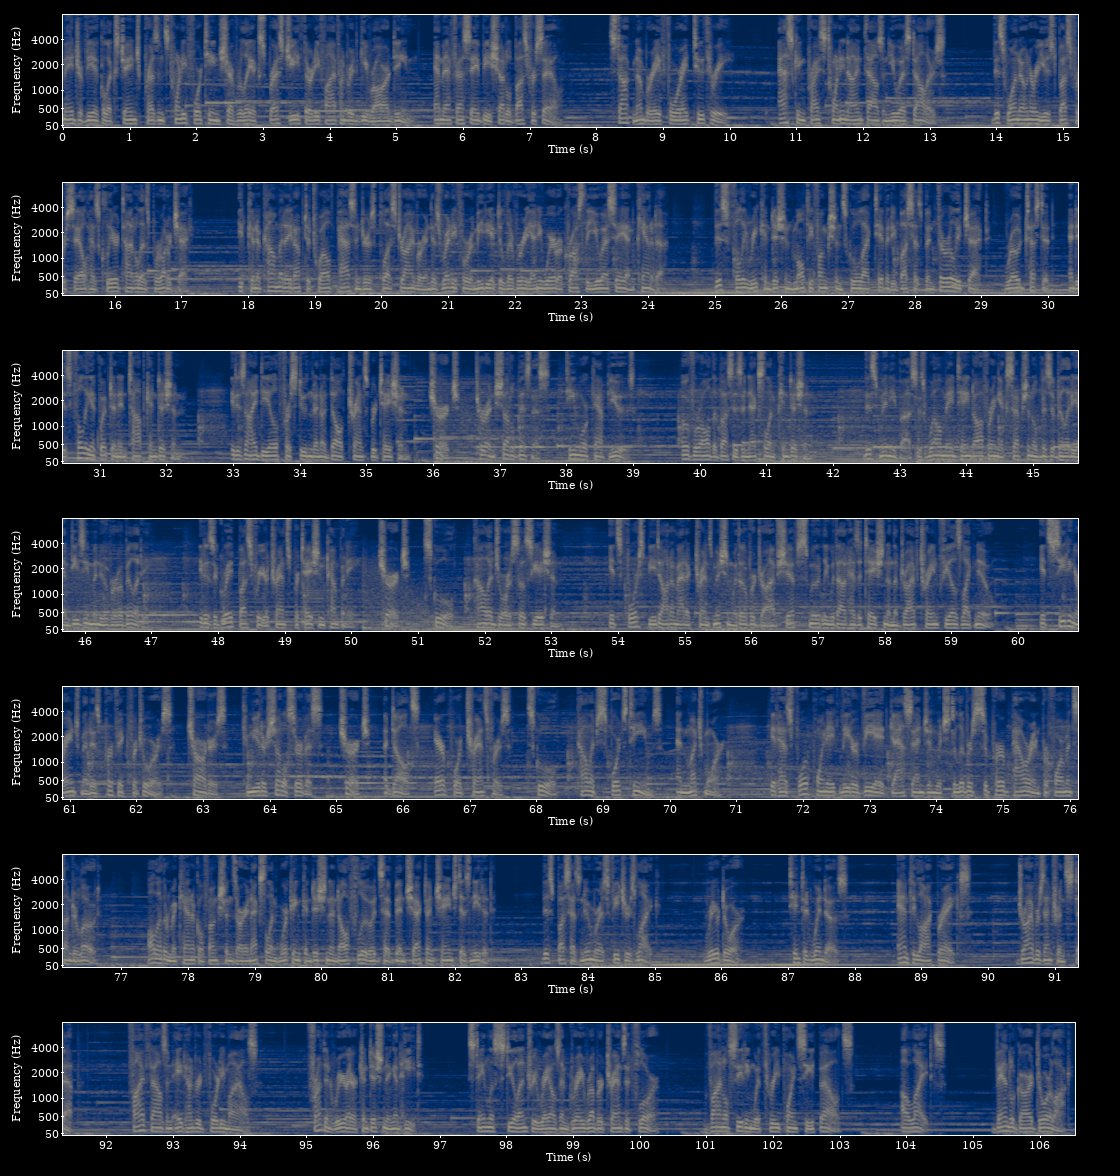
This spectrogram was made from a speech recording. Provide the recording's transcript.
Major Vehicle Exchange presents 2014 Chevrolet Express G3500 Girardin, MFSAB shuttle bus for sale. Stock number A4823. Asking price 29,000 US dollars. This one owner used bus for sale has clear title as per auto check. It can accommodate up to 12 passengers plus driver and is ready for immediate delivery anywhere across the USA and Canada. This fully reconditioned multifunction school activity bus has been thoroughly checked, road tested, and is fully equipped and in top condition. It is ideal for student and adult transportation, church, tour and shuttle business, team or camp use. Overall the bus is in excellent condition. This minibus is well maintained offering exceptional visibility and easy maneuverability. It is a great bus for your transportation company, church, school, college or association. Its 4-speed automatic transmission with overdrive shifts smoothly without hesitation and the drivetrain feels like new. Its seating arrangement is perfect for tours, charters, commuter shuttle service, church, adults, airport transfers, school, college sports teams, and much more. It has 4.8-liter V8 gas engine which delivers superb power and performance under load. All other mechanical functions are in excellent working condition and all fluids have been checked and changed as needed. This bus has numerous features like rear door, tinted windows, anti-lock brakes, driver's entrance step, 5,840 miles, front and rear air conditioning and heat, stainless steel entry rails and gray rubber transit floor, vinyl seating with 3-point seat belts, all lights, vandal guard door lock,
